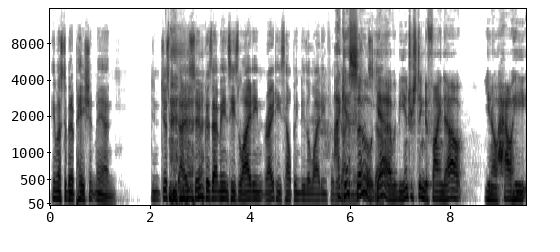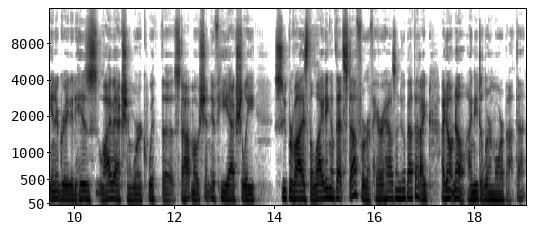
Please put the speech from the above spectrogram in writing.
he must have been a patient man. Just, I assume, because that means he's lighting, right? He's helping do the lighting for the I guess so. Stuff. Yeah, it would be interesting to find out, you know, how he integrated his live action work with the stop motion. If he actually supervised the lighting of that stuff, or if Harryhausen knew about that. I I don't know. I need to learn more about that.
